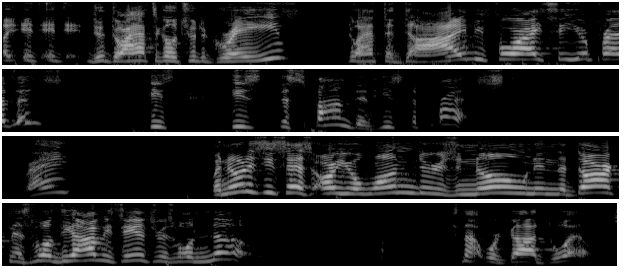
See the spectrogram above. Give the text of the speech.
Uh, it, it, do I have to go to the grave? Do I have to die before I see your presence? He's, he's despondent, he's depressed, right? But notice he says, Are your wonders known in the darkness? Well, the obvious answer is, Well, no. It's not where God dwells.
